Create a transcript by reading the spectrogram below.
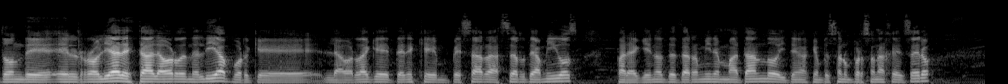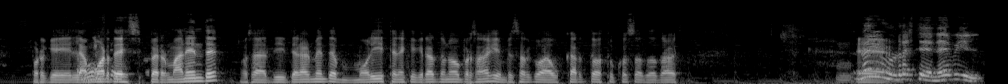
donde el rolear está a la orden del día porque la verdad que tenés que empezar a hacerte amigos para que no te terminen matando y tengas que empezar un personaje de cero porque la muerte es permanente, o sea, literalmente morís, tenés que crear tu nuevo personaje y empezar a buscar todas tus cosas otra vez. ¿No hay Eh, un Resident Evil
